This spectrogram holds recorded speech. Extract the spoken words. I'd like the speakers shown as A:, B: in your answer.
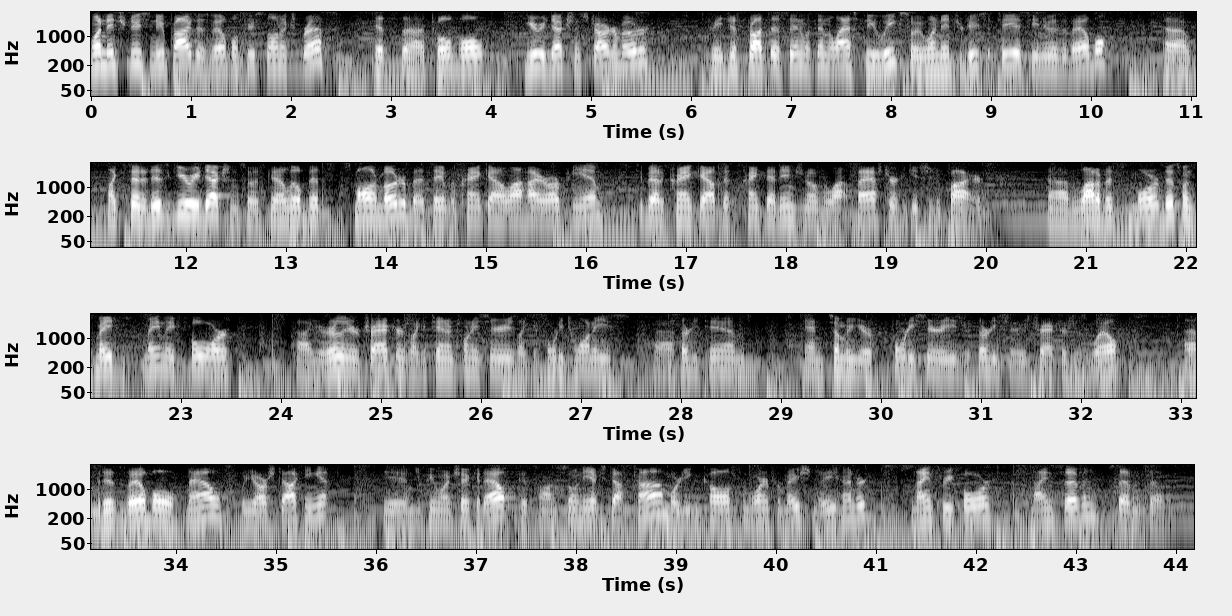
A: Wanted to introduce a new product that's available through Sloan Express. It's a 12 volt gear reduction starter motor. We just brought this in within the last few weeks, so we wanted to introduce it to you so you knew it was available. Uh, like I said, it is gear reduction, so it's got a little bit smaller motor, but it's able to crank out a lot higher RPM to be able to crank out that, crank that engine over a lot faster to get you to fire. Uh, a lot of it's more, this one's made mainly for uh, your earlier tractors like a 10 and 20 series, like your 4020s, uh, 3010s, and some of your 40 series or 30 series tractors as well. Um, it is available now. We are stocking it. And if you want to check it out, it's on sloanex.com or you can call us for more information at 800 934 9777.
